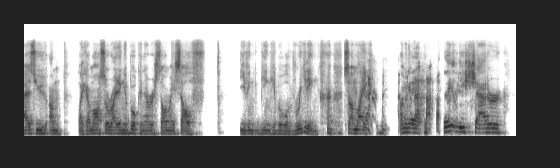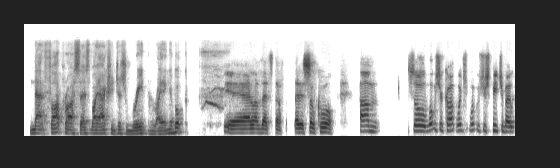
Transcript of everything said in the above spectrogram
as you, I'm like I'm also writing a book, and never saw myself even being capable of reading. so I'm like, I'm gonna completely shatter that thought process by actually just read, writing a book. Yeah, I love that stuff. That is so cool. Um, so what was your what, what was your speech about?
